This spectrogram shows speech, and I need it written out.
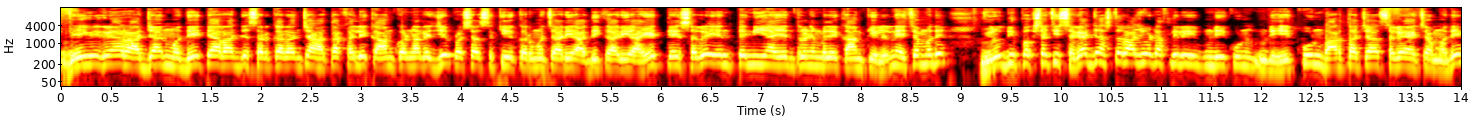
वेगवेगळ्या राज्यांमध्ये त्या राज्य सरकारांच्या हाताखाली काम करणारे जे प्रशासकीय कर्मचारी अधिकारी आहेत ते सगळे त्यांनी या यंत्रणेमध्ये काम केलेलं आणि याच्यामध्ये विरोधी पक्षाची सगळ्यात जास्त राजवट असलेली म्हणजे एकूण म्हणजे एकूण भारताच्या सगळ्या याच्यामध्ये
